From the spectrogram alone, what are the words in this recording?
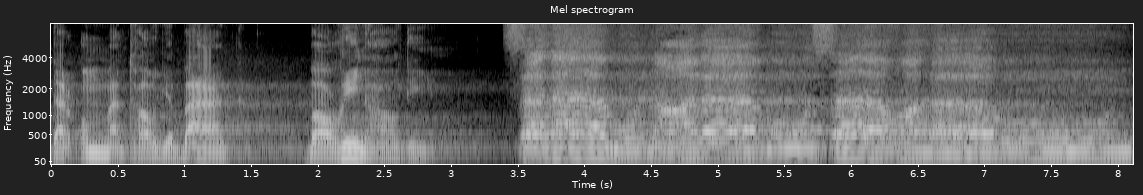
در امتهای بعد باقی نهادیم. سلام علی موسی و هارون.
